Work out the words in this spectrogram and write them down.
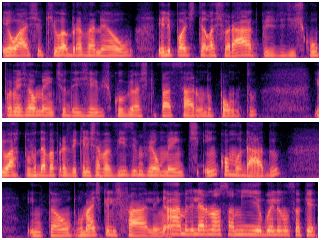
eu acho que o Abravanel, ele pode ter lá chorado, pedido desculpa, mas realmente o DG e o Scooby eu acho que passaram do ponto. E o Arthur dava pra ver que ele estava visivelmente incomodado. Então, por mais que eles falem, ah, mas ele era nosso amigo, ele não sei o quê.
